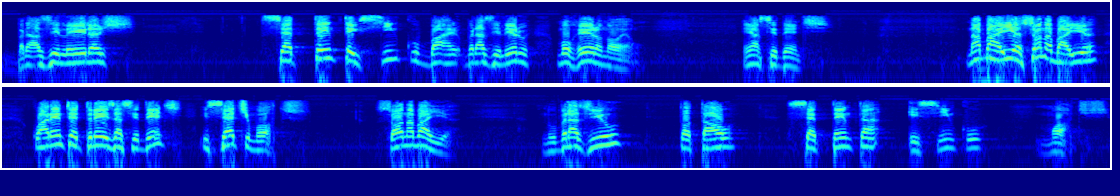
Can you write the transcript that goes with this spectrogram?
brasileiras, 75 ba- brasileiros morreram, Noel, em acidentes. Na Bahia, só na Bahia, 43 acidentes e 7 mortos. Só na Bahia. No Brasil, total 75 mortes.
